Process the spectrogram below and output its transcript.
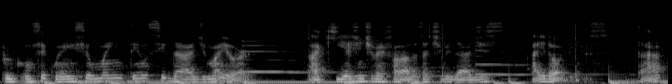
por consequência, uma intensidade maior. Aqui a gente vai falar das atividades aeróbicas, tá?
